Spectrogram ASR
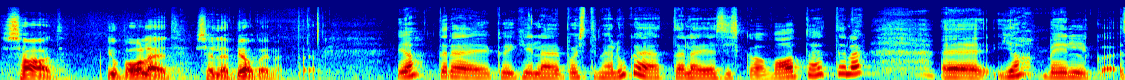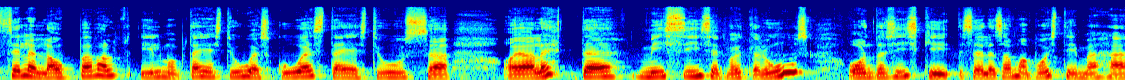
saad, juba oled selle peatoimetaja jah, tere kõigile Postimehe lugejatele ja siis ka vaatajatele. Eh, jah, meil sellel laupäeval ilmub täiesti uues kuues, täiesti uus äh, ajaleht, mis siis, et ma ütlen uus, on ta siiski sellesama Postimehe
